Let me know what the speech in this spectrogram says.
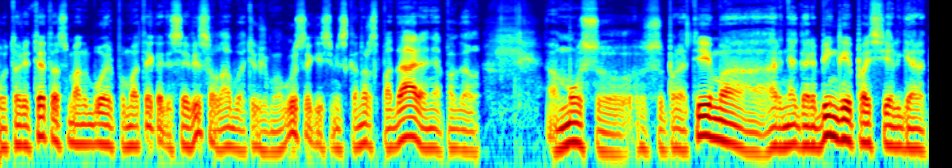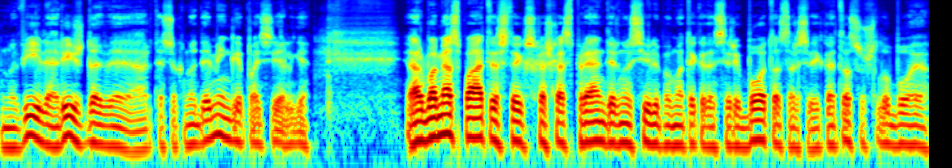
autoritetas man buvo ir pamatai, kad jisai viso labo tik žmogus, sakysim, jis ką nors padarė ne pagal mūsų supratimą, ar negarbingai pasielgė, ar nuvylė, ar išdavė, ar tiesiog nuodėmingai pasielgė. Arba mes patys tai kažką sprendė ir nusivylė, pamatai, kad esi ribotas, ar sveikata sušlubojo.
